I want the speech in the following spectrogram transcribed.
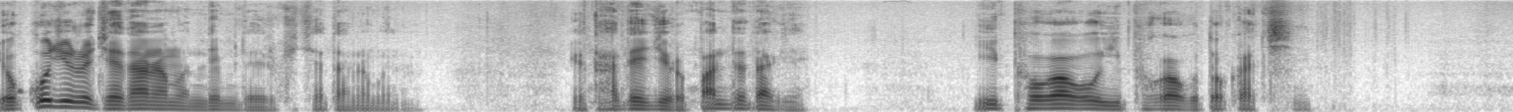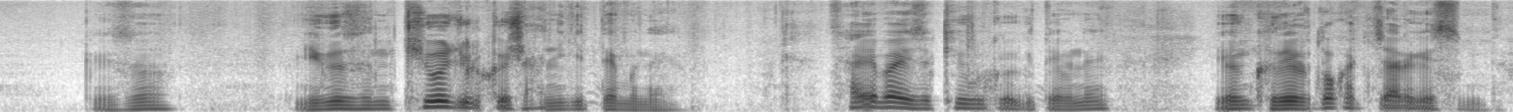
옆꽂이로 재단하면 안 됩니다. 이렇게 재단하면 다대지로 반듯하게 이 폭하고 이 폭하고 똑같이 그래서 이것은 키워줄 것이 아니기 때문에 사이바에서 키울 거기 때문에 이건 그대로 똑같이 자르겠습니다.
